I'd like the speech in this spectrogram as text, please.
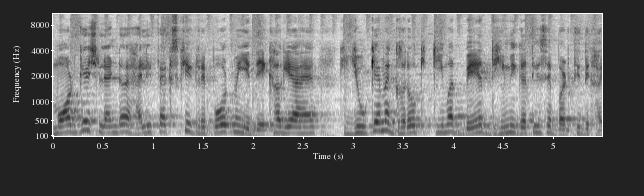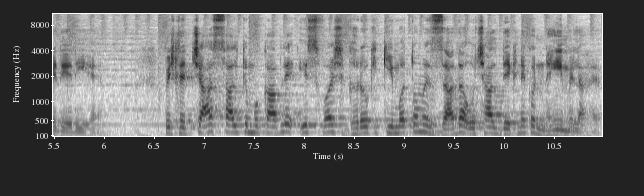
मॉडगेज लेंडर हेलीफैक्स की एक रिपोर्ट में ये देखा गया है कि यूके में घरों की कीमत बेहद धीमी गति से बढ़ती दिखाई दे रही है। पिछले चार साल के मुकाबले इस वर्ष घरों की कीमतों में ज़्यादा उछाल देखने को नहीं मिला है।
